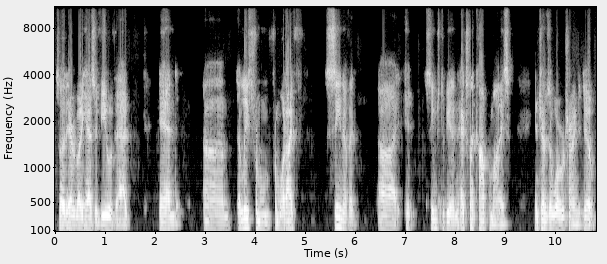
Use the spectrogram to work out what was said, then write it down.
so that everybody has a view of that. And um, at least from from what I've seen of it, uh, it seems to be an excellent compromise in terms of what we're trying to do.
